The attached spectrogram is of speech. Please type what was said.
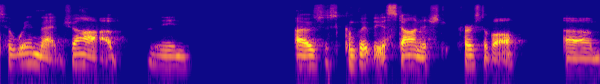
to win that job, I mean, I was just completely astonished, first of all. Um,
